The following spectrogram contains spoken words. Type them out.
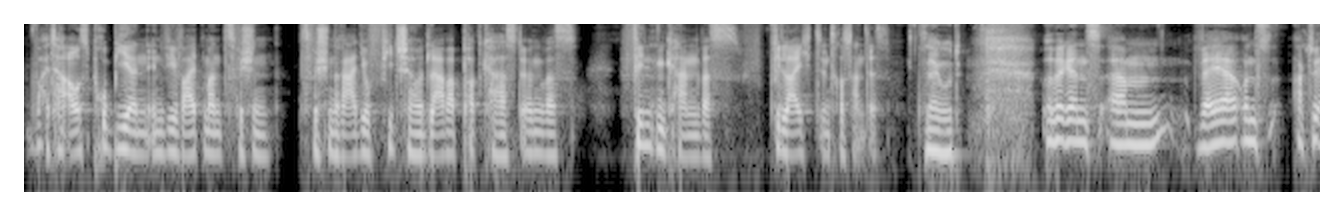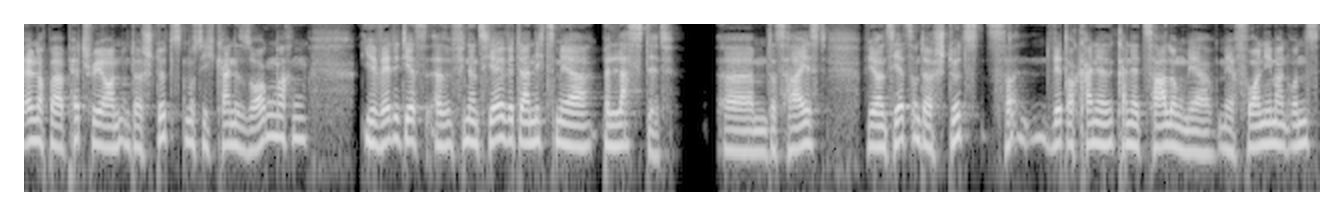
weiter ausprobieren, inwieweit man zwischen, zwischen Radio-Feature und Lava-Podcast irgendwas finden kann, was vielleicht interessant ist. Sehr gut. Übrigens, ähm, wer uns aktuell noch bei Patreon unterstützt, muss sich keine Sorgen machen. Ihr werdet jetzt, also finanziell wird da nichts mehr belastet. Ähm, das heißt, wer uns jetzt unterstützt, wird auch keine, keine Zahlung mehr, mehr vornehmen an uns,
